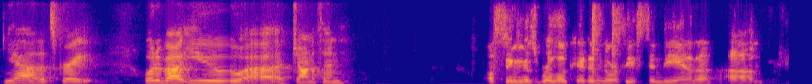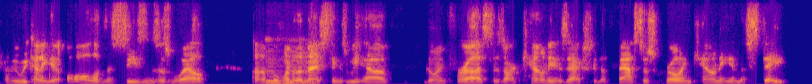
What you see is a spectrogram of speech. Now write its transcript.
Yeah, that's great. What about you, uh, Jonathan? Well, seeing as we're located in Northeast Indiana, um, I mean, we kind of get all of the seasons as well. Um, mm-hmm. But one of the mm-hmm. nice things we have going for us is our county is actually the fastest growing county in the state.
